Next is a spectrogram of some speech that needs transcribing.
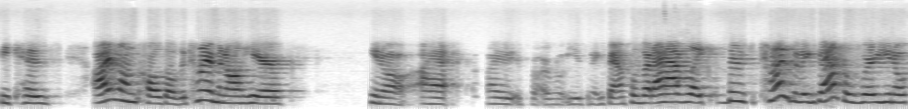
because I'm on calls all the time and I'll hear, you know, I, I, I won't use an example, but I have like, there's tons of examples where, you know,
